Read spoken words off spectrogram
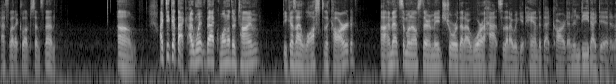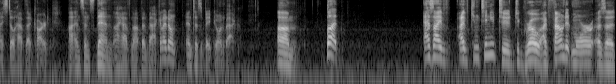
Athletic Club since then. Um, I take that back. I went back one other time because I lost the card uh, I met someone else there and made sure that I wore a hat so that I would get handed that card. And indeed, I did, and I still have that card. Uh, and since then, I have not been back, and I don't anticipate going back. Um, but as I've I've continued to to grow, I've found it more as a,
